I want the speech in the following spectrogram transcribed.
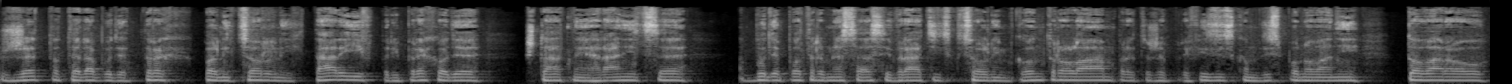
že to teda bude trh plný colných taríf pri prechode štátnej hranice bude potrebné sa asi vrátiť k colným kontrolám, pretože pri fyzickom disponovaní tovarov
